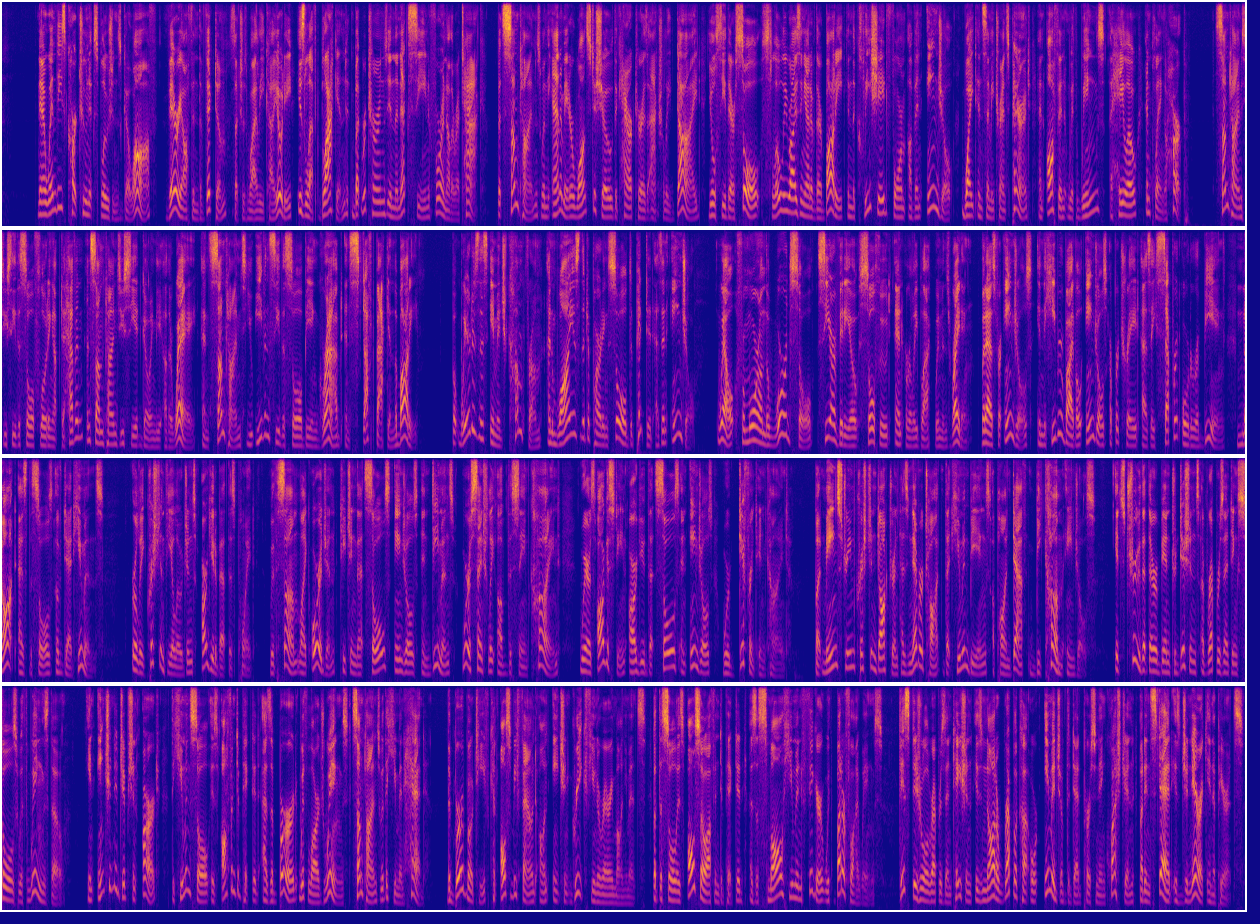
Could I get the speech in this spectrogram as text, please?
Now when these cartoon explosions go off, very often the victim, such as Wile E. Coyote, is left blackened, but returns in the next scene for another attack. But sometimes when the animator wants to show the character has actually died, you'll see their soul slowly rising out of their body in the cliched form of an angel, white and semi-transparent, and often with wings, a halo, and playing a harp. Sometimes you see the soul floating up to heaven, and sometimes you see it going the other way, and sometimes you even see the soul being grabbed and stuffed back in the body. But where does this image come from, and why is the departing soul depicted as an angel? Well, for more on the word soul, see our video Soul Food and Early Black Women's Writing. But as for angels, in the Hebrew Bible angels are portrayed as a separate order of being, not as the souls of dead humans. Early Christian theologians argued about this point, with some, like Origen, teaching that souls, angels, and demons were essentially of the same kind, whereas Augustine argued that souls and angels were different in kind. But mainstream Christian doctrine has never taught that human beings upon death become angels. It's true that there have been traditions of representing souls with wings though. In ancient Egyptian art, the human soul is often depicted as a bird with large wings, sometimes with a human head. The bird motif can also be found on ancient Greek funerary monuments, but the soul is also often depicted as a small human figure with butterfly wings. This visual representation is not a replica or image of the dead person in question, but instead is generic in appearance.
